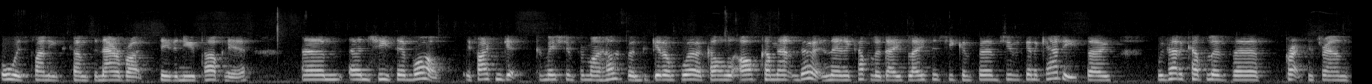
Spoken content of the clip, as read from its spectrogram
always planning to come to Narrabri to see the new pub here. Um, and she said, well, if I can get permission from my husband to get off work, I'll, I'll come out and do it. And then a couple of days later, she confirmed she was going to caddy. So we've had a couple of uh, practice rounds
